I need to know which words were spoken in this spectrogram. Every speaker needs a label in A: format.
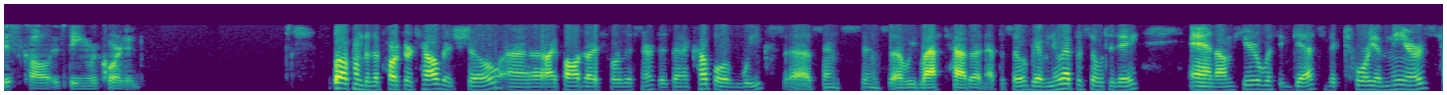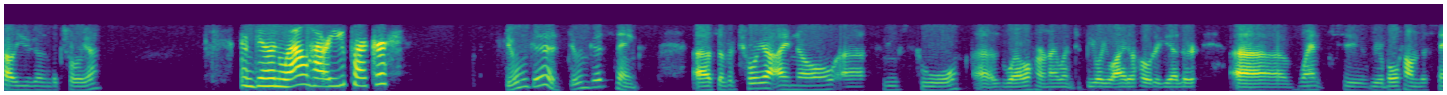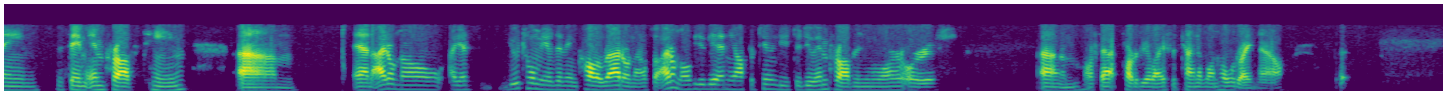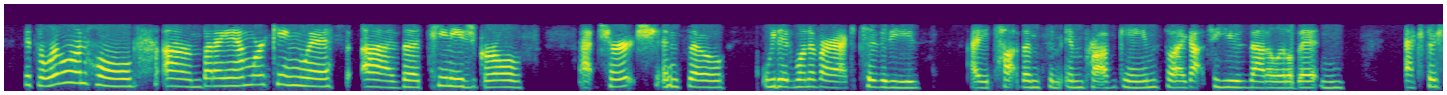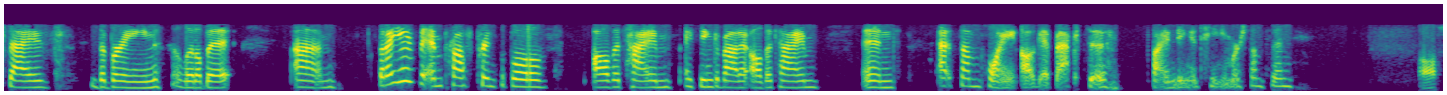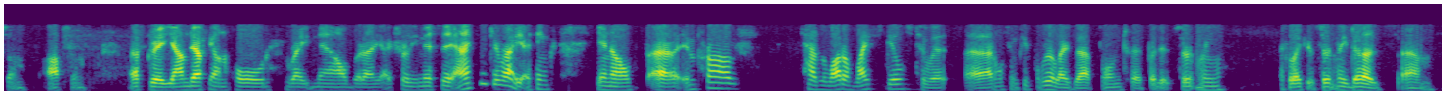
A: This call is being recorded.
B: Welcome to the Parker Talbot Show. Uh, I apologize for listeners. It's been a couple of weeks uh, since since uh, we last had an episode. We have a new episode today, and I'm here with a guest, Victoria Mears. How are you doing, Victoria?
C: I'm doing well. How are you, Parker?
B: Doing good. Doing good. Thanks. Uh, so Victoria, I know uh, through school uh, as well. Her and I went to BYU Idaho together. Uh, went to we were both on the same the same improv team. Um, and I don't know. I guess you told me you're living in Colorado now, so I don't know if you get any opportunities to do improv anymore, or if um, or if that part of your life is kind of on hold right now.
C: It's a little on hold, um, but I am working with uh, the teenage girls at church, and so we did one of our activities. I taught them some improv games, so I got to use that a little bit and exercise the brain a little bit. Um, but I use the improv principles all the time. I think about it all the time. And at some point, I'll get back to finding a team or something.
B: Awesome. Awesome. That's great. Yeah, I'm definitely on hold right now, but I, I truly miss it. And I think you're right. I think, you know, uh, improv has a lot of life skills to it. Uh, I don't think people realize that going to it, but it certainly, I feel like it certainly does. Um,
